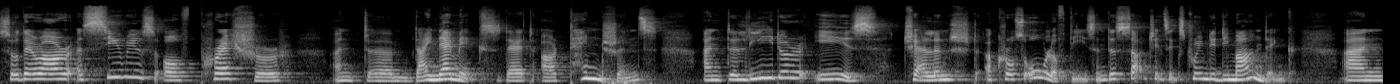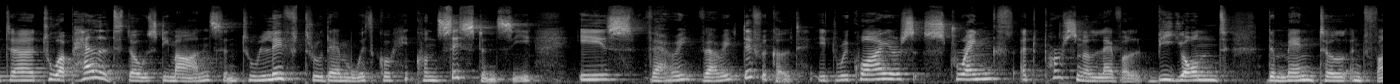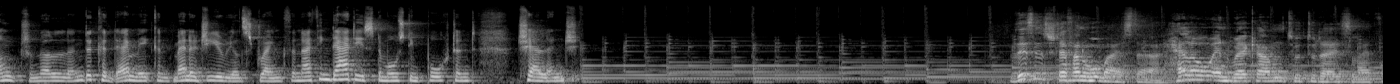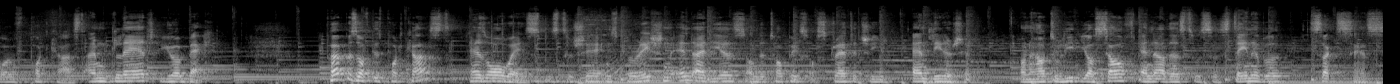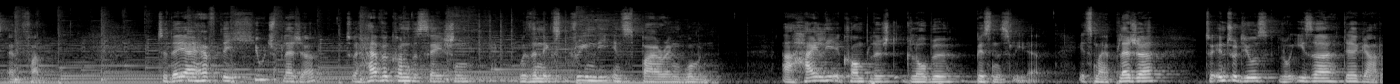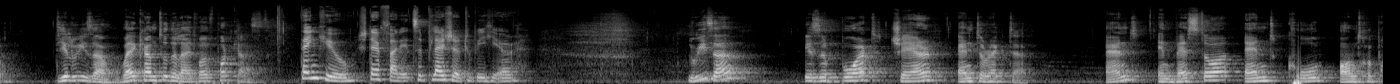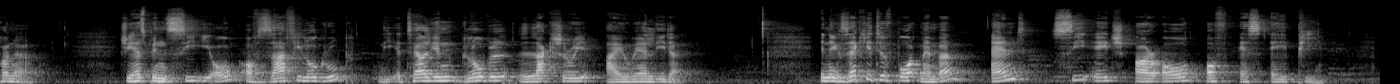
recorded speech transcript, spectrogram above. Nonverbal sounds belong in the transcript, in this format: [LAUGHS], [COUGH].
So there are a series of pressure and um, dynamics that are tensions, and the leader is challenged across all of these, and as such, it's extremely demanding. And uh, to uphold those demands and to live through them with co- consistency is very, very difficult. It requires strength at personal level beyond the mental and functional and academic and managerial strength. And I think that is the most important challenge. This is Stefan Homeister. Hello and welcome to today's Leitwolf podcast. I'm glad you're back. Purpose of this podcast, as always, is to share inspiration and ideas on the topics of strategy and leadership, on how to lead yourself and others to sustainable success and fun. Today I have the huge pleasure to have a conversation with an extremely inspiring woman, a highly accomplished global business leader. It's my pleasure to introduce Luisa Delgado. Dear Luisa, welcome to the Leitwolf podcast. Thank you, Stefan. It's a pleasure to be here. Luisa is a board chair and director, and investor and co entrepreneur. She has been CEO of Safilo Group, the Italian global luxury eyewear leader, an executive board member, and CHRO of SAP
